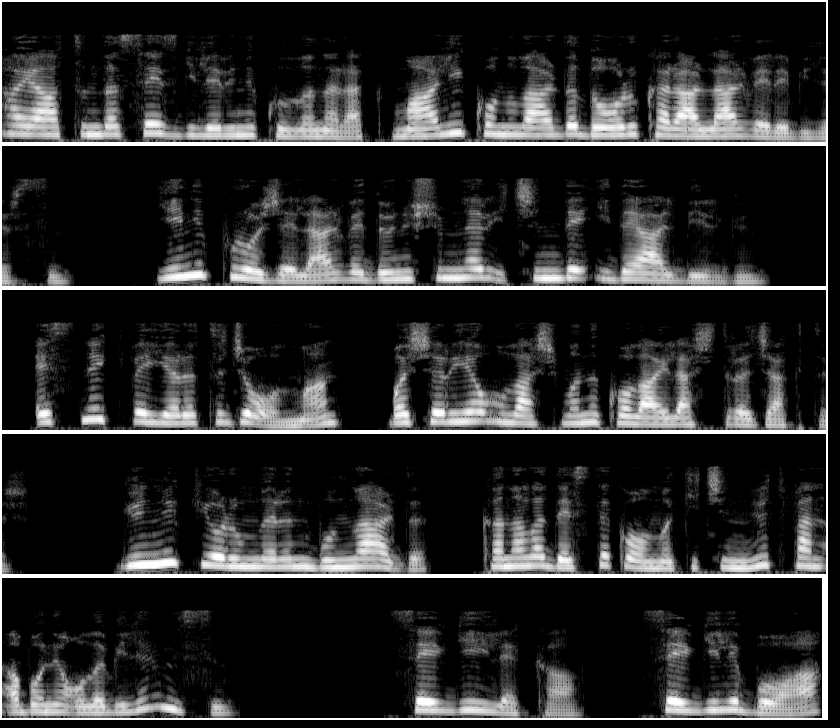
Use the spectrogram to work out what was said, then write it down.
hayatında sezgilerini kullanarak mali konularda doğru kararlar verebilirsin. Yeni projeler ve dönüşümler için de ideal bir gün. Esnek ve yaratıcı olman, başarıya ulaşmanı kolaylaştıracaktır. Günlük yorumların bunlardı. Kanala destek olmak için lütfen abone olabilir misin? Sevgiyle kal. Sevgili Boğa,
